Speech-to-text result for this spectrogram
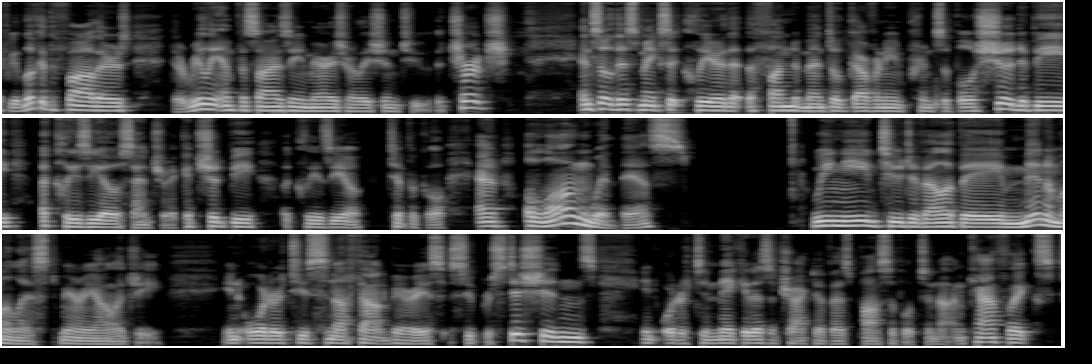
if we look at the fathers, they're really emphasizing Mary's relation to the church. And so this makes it clear that the fundamental governing principle should be ecclesiocentric. It should be ecclesiotypical. And along with this, we need to develop a minimalist Mariology in order to snuff out various superstitions, in order to make it as attractive as possible to non Catholics.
